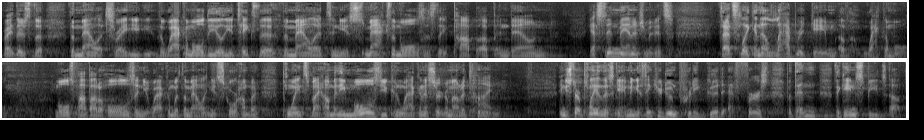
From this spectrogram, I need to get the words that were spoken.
right? There's the, the mallets, right? You, you, the whack a mole deal, you take the, the mallet and you smack the moles as they pop up and down. Yeah, sin management. It's, that's like an elaborate game of whack a mole. Moles pop out of holes and you whack them with a mallet and you score how many points by how many moles you can whack in a certain amount of time. And you start playing this game and you think you're doing pretty good at first, but then the game speeds up,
